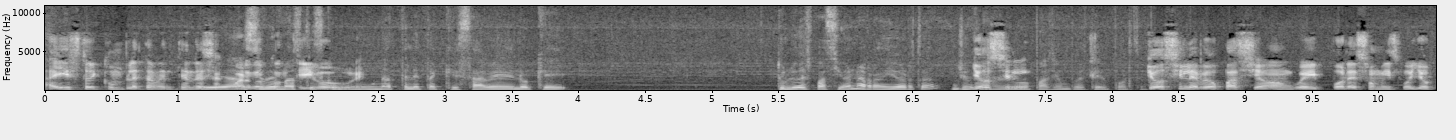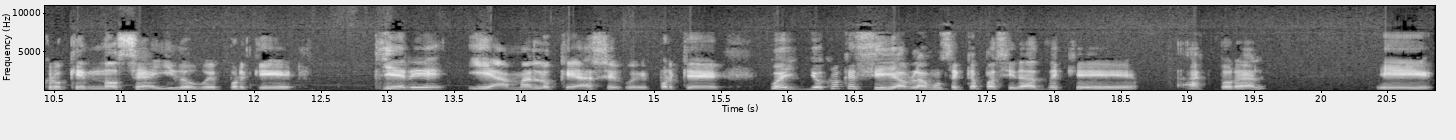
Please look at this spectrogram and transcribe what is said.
Ahí estoy completamente en desacuerdo se ve más que es como un atleta que sabe lo que. ¿Tú le ves pasión a Randy Orton? Yo, yo sí le veo pasión por este deporte. Yo sí le veo pasión, güey. Por eso mismo yo creo que no se ha ido, güey. Porque quiere y ama lo que hace, güey. Porque, güey, yo creo que si hablamos de capacidad de que actoral, eh,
